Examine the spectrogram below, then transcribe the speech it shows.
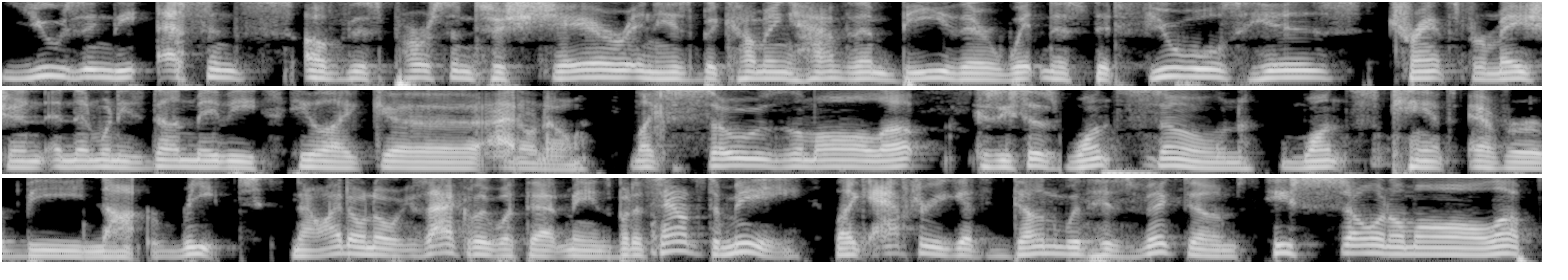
using the essence of this person to share in his becoming, have them be their witness that fuels his transformation. And then when he's done, maybe he like, uh, I don't know, like sews them all up because he says once sown once can't ever be not reaped now i don't know exactly what that means but it sounds to me like after he gets done with his victims he's sewing them all up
